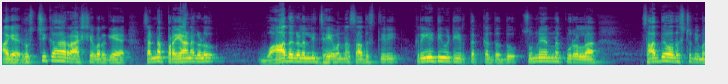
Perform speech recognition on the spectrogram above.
ಹಾಗೆ ವೃಶ್ಚಿಕ ರಾಶಿಯವರಿಗೆ ಸಣ್ಣ ಪ್ರಯಾಣಗಳು, ವಾದಗಳಲ್ಲಿ ಜಯವನ್ನು ಸಾಧಿಸ್ತೀರಿ. ಕ್ರಿಯೇಟಿವಿಟಿ ಇರ್ತಕ್ಕಂಥದ್ದು ಸುಮ್ಮನೆಯನ್ನು ಕೂರಲ್ಲ. ಸಾಧ್ಯವಾದಷ್ಟು ನಿಮ್ಮ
